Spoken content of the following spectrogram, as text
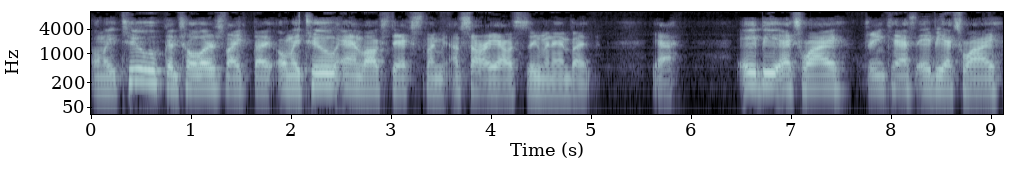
Only two controllers, like the only two analog sticks. Let me, I'm sorry, I was zooming in, but yeah. A, B, X, Y. Dreamcast A, B, X, Y.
